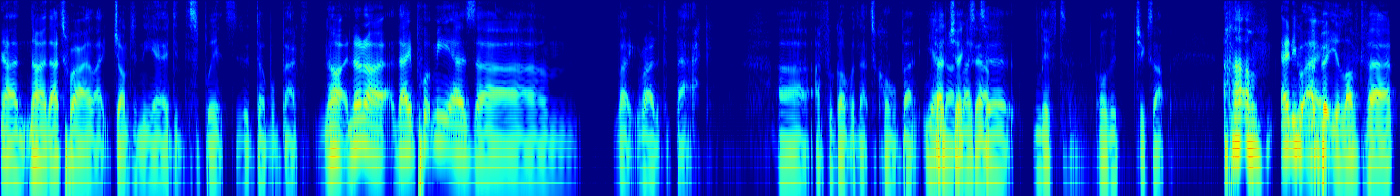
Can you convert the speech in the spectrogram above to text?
No, no, that's where I like jumped in the air, did the splits, did a double back. No, no, no. They put me as um like right at the back. Uh, I forgot what that's called, but yeah, That no, checks like out. to lift all the chicks up. Um, anyway, I bet you loved that.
